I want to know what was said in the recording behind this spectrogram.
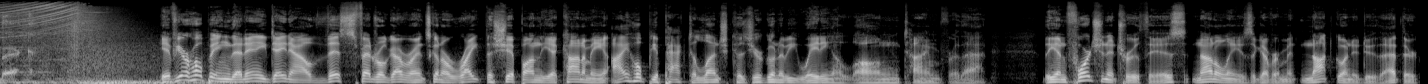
Beck. If you're hoping that any day now this federal government's going to right the ship on the economy, I hope you packed a lunch because you're going to be waiting a long time for that. The unfortunate truth is, not only is the government not going to do that, they're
